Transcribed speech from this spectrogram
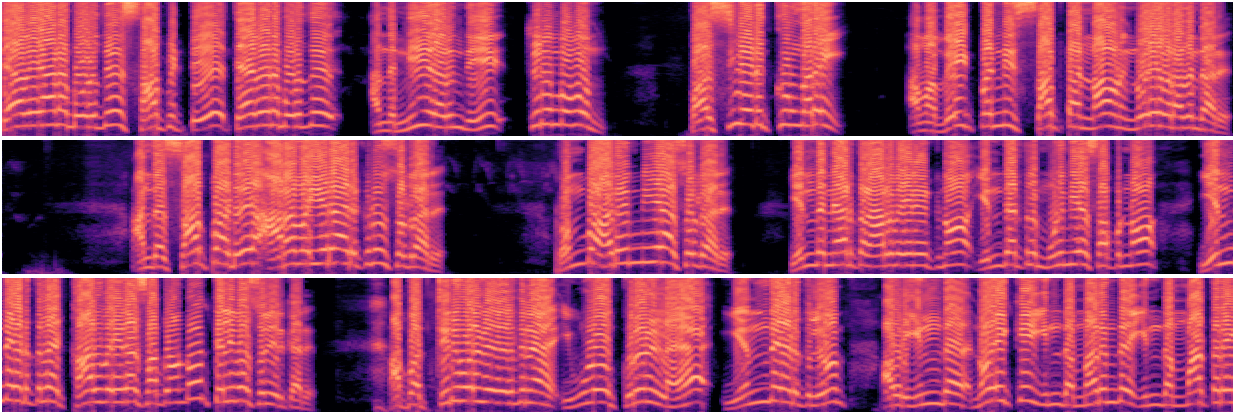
தேவையான பொழுது சாப்பிட்டு தேவையான பொழுது அந்த நீர் அருந்தி திரும்பவும் பசி எடுக்கும் வரை அவன் வெயிட் பண்ணி சாப்பிட்டான்னா அவனுக்கு நோயே வராதுன்றாரு. அந்த சாப்பாடு அறவயிறா இருக்கணும்னு சொல்றாரு. ரொம்ப அருமையா சொல்றாரு. எந்த நேரத்தில் அறவயிறு இருக்கணும் எந்த இடத்துல முழுமையா சாப்பிடணும் எந்த இடத்துல கால்வயிறா சாப்பிடணும் தெளிவா சொல்லியிருக்காரு. அப்ப திருவள்ளுவர் எழுதின இவ்வளவு குரல்ல எந்த இடத்துலயும் அவர் இந்த நோய்க்கு இந்த மருந்து இந்த மாத்திரை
